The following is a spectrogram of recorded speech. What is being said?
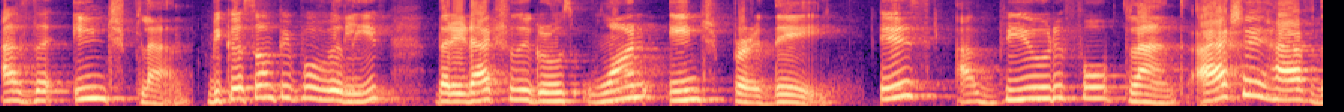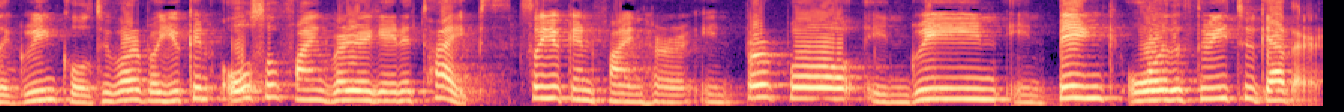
as the inch plant because some people believe that it actually grows one inch per day. Is a beautiful plant. I actually have the green cultivar, but you can also find variegated types. So you can find her in purple, in green, in pink, or the three together.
